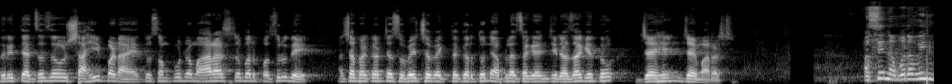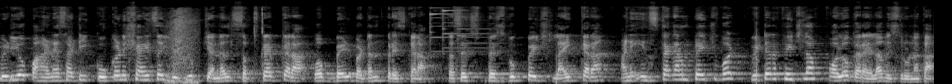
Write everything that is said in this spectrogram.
तरी त्याचा जो शाहीपणा आहे तो संपूर्ण महाराष्ट्रभर पसरू दे अशा प्रकारच्या शुभेच्छा व्यक्त करतो आणि आपल्या सगळ्यांची रजा घेतो. जय हिंद जय महाराष्ट्र. असे नवनवीन व्हिडिओ पाहण्यासाठी कोकणशाहीचं युट्यूब चॅनल सबस्क्राईब करा व बेल बटन प्रेस करा. तसेच फेसबुक पेज लाईक करा आणि इंस्टाग्राम पेज व ट्विटर पेजला फॉलो करायला विसरू नका.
